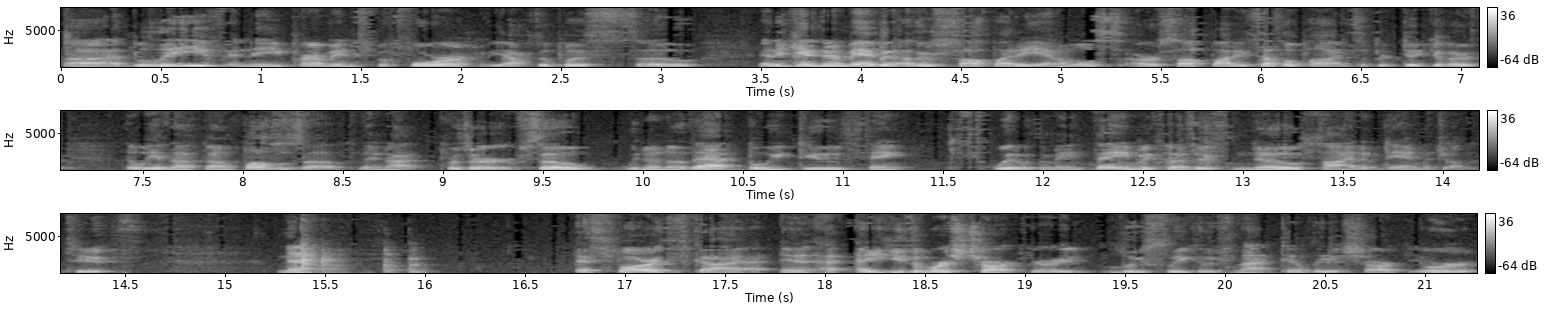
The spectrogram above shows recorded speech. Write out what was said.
Uh, I believe in the Permian before the octopus. So, and again, there may have been other soft-body animals or soft-body cephalopods in particular that we have not found fossils of. They're not preserved, so we don't know that. But we do think squid was the main thing because there's no sign of damage on the tooth. Now, as far as this guy, and I, I use the word shark very loosely because it's not technically a shark, or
